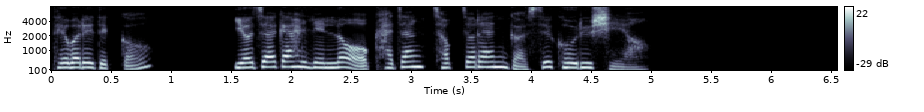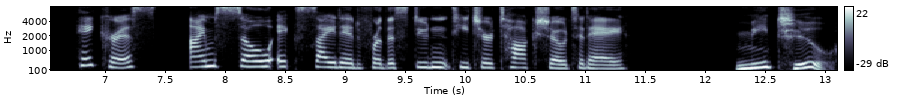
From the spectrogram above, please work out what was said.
대화를 듣고 여자가 할 일로 가장 적절한 것을 고르시오. Hey, Chris. I'm so excited for the student teacher talk show today. Me too.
